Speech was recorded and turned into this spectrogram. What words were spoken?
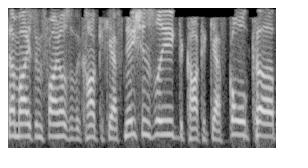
semis and finals of the CONCACAF Nations League, the CONCACAF Gold Cup,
